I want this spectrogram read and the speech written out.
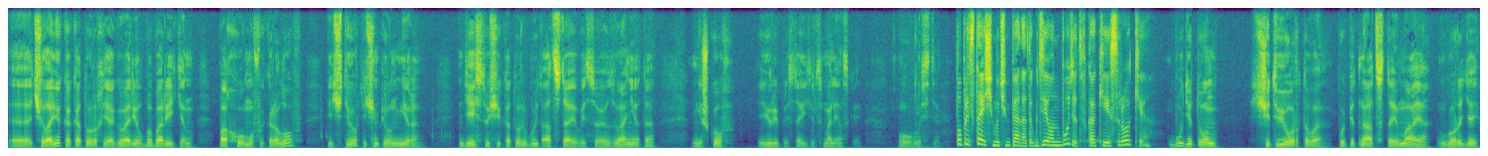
э, человек, о которых я говорил, Бабарыкин, Пахомов и Крылов, и четвертый чемпион мира, действующий, который будет отстаивать свое звание, это Мешков Юрий, представитель Смоленской области. По предстоящему чемпионату, где он будет, в какие сроки? Будет он с 4 по 15 мая в городе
